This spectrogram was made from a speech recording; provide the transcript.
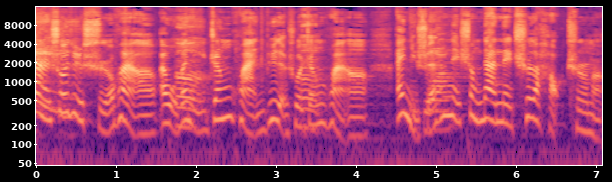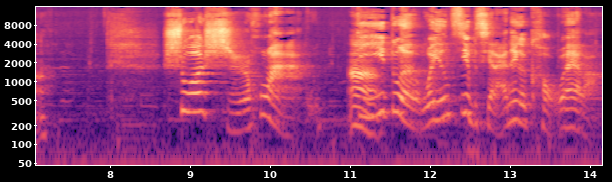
但是说句实话啊，哎，我问你一真话，你必须得说真话啊。哎，你觉得他那圣诞那吃的好吃吗？说实话，第一顿我已经记不起来那个口味了。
